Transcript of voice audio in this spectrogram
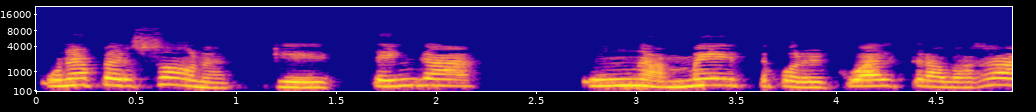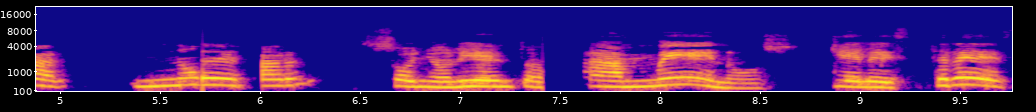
Una persona que tenga una meta por el cual trabajar no debe estar soñoliento a menos que el estrés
